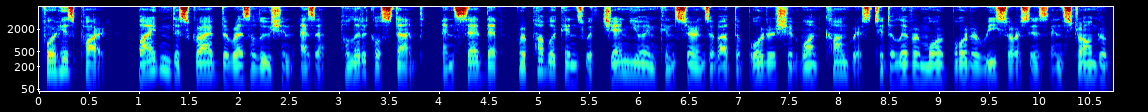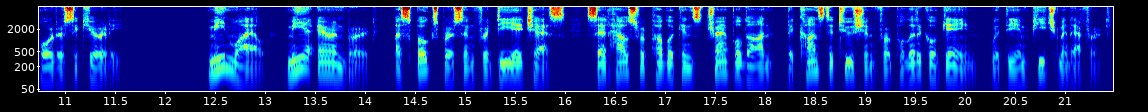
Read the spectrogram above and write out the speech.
For his part, Biden described the resolution as a political stunt and said that Republicans with genuine concerns about the border should want Congress to deliver more border resources and stronger border security. Meanwhile, Mia Ehrenberg, a spokesperson for DHS, said House Republicans trampled on the Constitution for political gain with the impeachment effort.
